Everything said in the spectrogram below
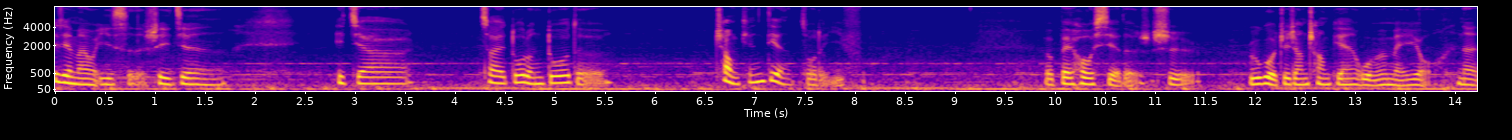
这件蛮有意思的，是一件一家在多伦多的唱片店做的衣服。呃，背后写的是：如果这张唱片我们没有，那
